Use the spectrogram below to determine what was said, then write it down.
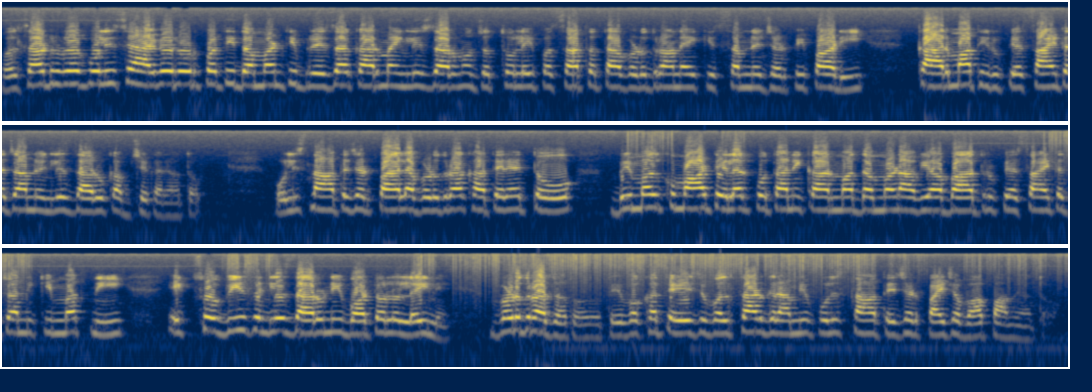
વલસાડ રૂરલ પોલીસે હાઈવે રોડ પરથી દમણથી બ્રેઝા કારમાં ઇંગ્લિશ દારૂનો જથ્થો લઈ પસાર થતા વડોદરાના એક કિસ્સમને ઝડપી પાડી કારમાંથી રૂપિયા સાહીઠ હજારનો ઇંગ્લિશ દારૂ કબજે કર્યો હતો. પોલીસના હાથે ઝડપાયેલા વડોદરા ખાતે રહેતો બિમલ કુમાર ટેલર પોતાની કારમાં દમણ આવ્યા બાદ રૂપિયા સાહીઠ હજારની કિંમતની એકસો વીસ ઇંગ્લિશ દારૂની બોટલો લઈને વડોદરા જતો હતો તે વખતે જ વલસાડ ગ્રામ્ય પોલીસના હાથે ઝડપાઈ જવા પામ્યો હતો.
